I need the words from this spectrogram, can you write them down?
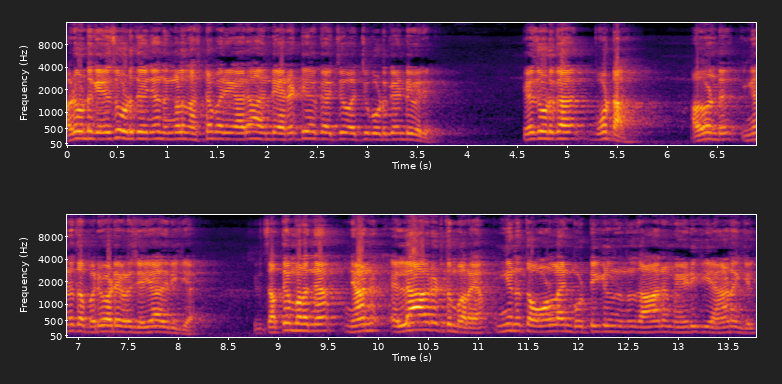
അതുകൊണ്ട് കേസ് കൊടുത്തു കഴിഞ്ഞാൽ നിങ്ങൾ നഷ്ടപരിഹാരം അതിന്റെ ഇരട്ടിയൊക്കെ വെച്ച് വെച്ച് കൊടുക്കേണ്ടി വരും. കേസ് കൊടുക്കാൻ പോട്ടാ. അതുകൊണ്ട് ഇങ്ങനത്തെ പരിപാടികൾ ചെയ്യാതിരിക്കുക. സത്യം പറഞ്ഞാൽ ഞാൻ എല്ലാവരുടെ അടുത്തും പറയാം ഇങ്ങനത്തെ ഓൺലൈൻ ബൊട്ടിക്കിൽ നിന്ന് സാധനം മേടിക്കുകയാണെങ്കിൽ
